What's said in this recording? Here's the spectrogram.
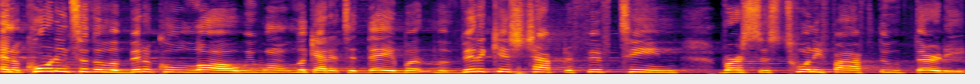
And according to the Levitical law, we won't look at it today, but Leviticus chapter 15, verses 25 through 30,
